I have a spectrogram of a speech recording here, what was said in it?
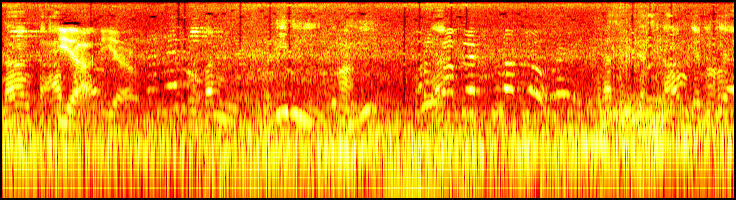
senang ke apa iya iya korban berdiri berdiri ya merasa tidak senang jadi dia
